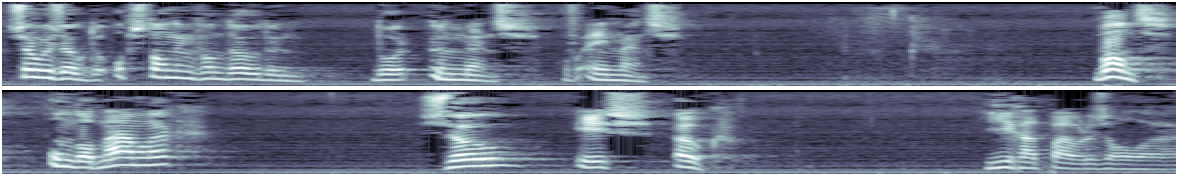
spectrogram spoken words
Zo is ook de opstanding van doden door een mens of één mens. Want omdat namelijk zo is ook. Hier gaat Paulus al uh,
